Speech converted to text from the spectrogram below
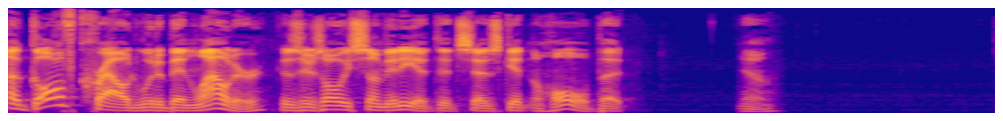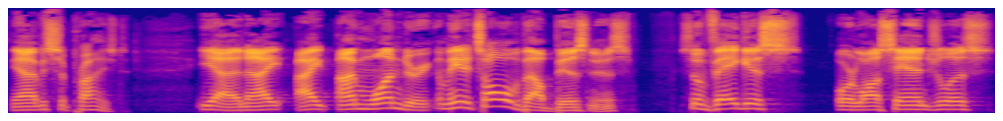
a, a golf crowd would have been louder because there's always some idiot that says get in the hole, but no. Yeah, I was surprised. Yeah, and I, I, I'm wondering. I mean, it's all about business. So Vegas or Los Angeles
